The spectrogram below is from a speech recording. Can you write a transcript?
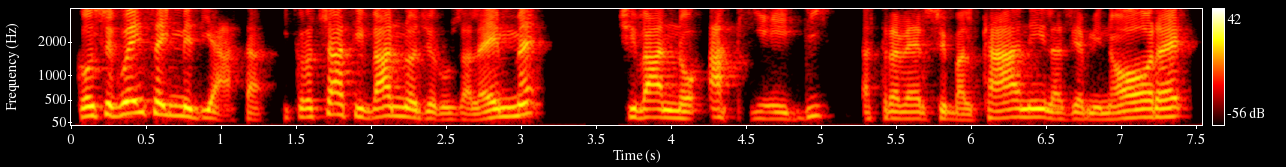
Conseguenza immediata, i crociati vanno a Gerusalemme, ci vanno a piedi attraverso i Balcani, l'Asia Minore,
